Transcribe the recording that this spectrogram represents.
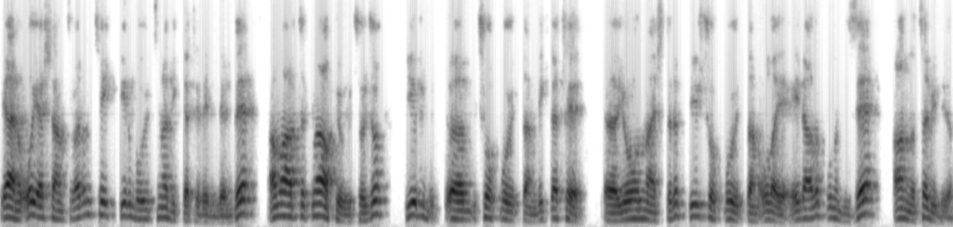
Yani o yaşantıların tek bir boyutuna dikkat edebilirdi. Ama artık ne yapıyor bu çocuk? Bir e, çok boyuttan dikkati e, yoğunlaştırıp birçok boyuttan olayı ele alıp bunu bize anlatabiliyor.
